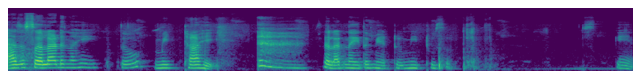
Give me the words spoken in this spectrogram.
આજે સલાડ નહીં તો મીઠાઈ. સલાડ નહીં તો મીઠું મીઠું છે. સ્કીન.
